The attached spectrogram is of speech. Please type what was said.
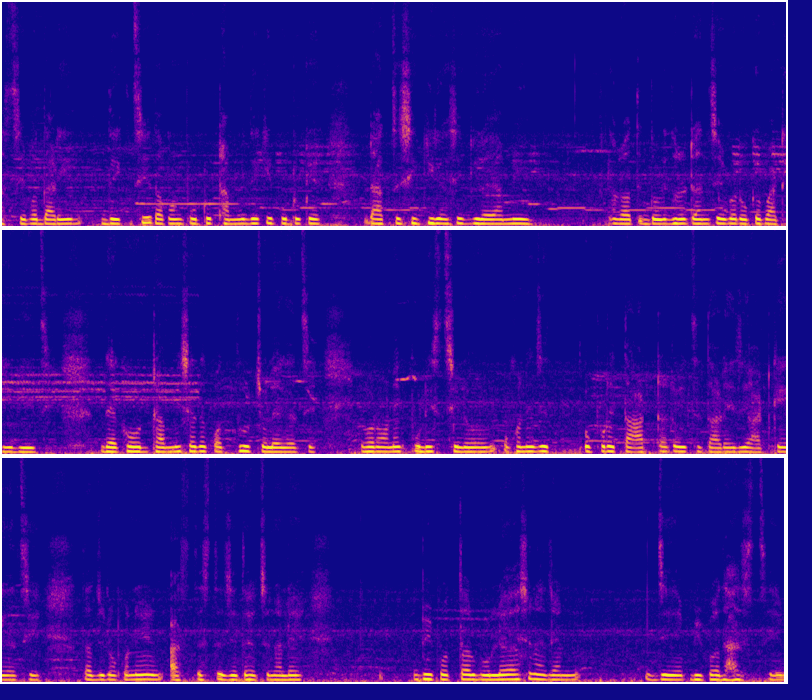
আসছে, এবার দাঁড়িয়ে দেখছি, তখন পুটুর ঠাম্মি দেখি পুটুকে ডাকছে শিগগিরাই শিগগিরাই আমি রথের দড়ি ধরে টানছি, এবার ওকে পাঠিয়ে দিয়েছি। দেখো, ওর ঠাম্মির সাথে কত দূর চলে গেছে। এবার অনেক পুলিশ ছিল, ওখানে যে ওপরে তারটা রয়েছে, তারে যে আটকে গেছে, তার জন্য ওখানে আস্তে আস্তে যেতে হচ্ছে, নাহলে বিপদ তো আর বলে আসে না যেন যে বিপদ আসছে,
